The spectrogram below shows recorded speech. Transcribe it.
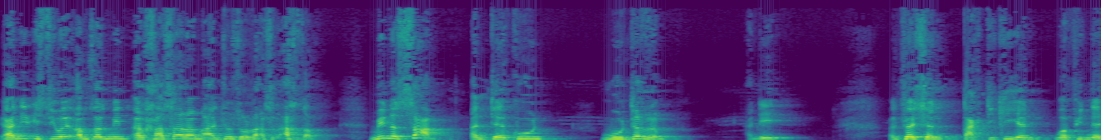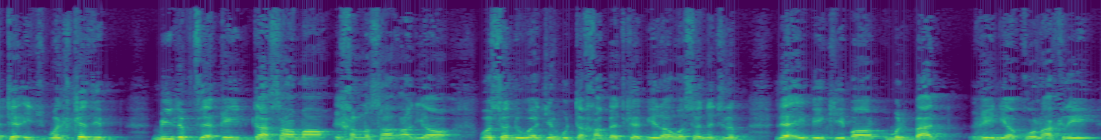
يعني الاستواء أفضل من الخسارة مع جزر الرأس الأخضر. من الصعب أن تكون مدرب. يعني الفشل تكتيكيا وفي النتائج والكذب ملف ثقيل قاسامة يخلصها غالية وسنواجه منتخبات كبيرة وسنجلب لاعبين كبار ومن بعد غينيا كوناكري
